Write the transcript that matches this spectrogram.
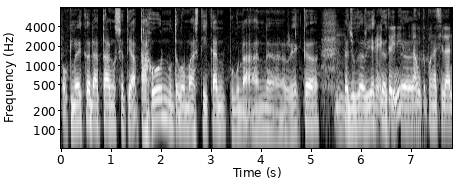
Okay. Mereka datang setiap tahun untuk memastikan penggunaan uh, reaktor hmm. dan juga reaktor, Reaktor kita ini adalah untuk penghasilan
